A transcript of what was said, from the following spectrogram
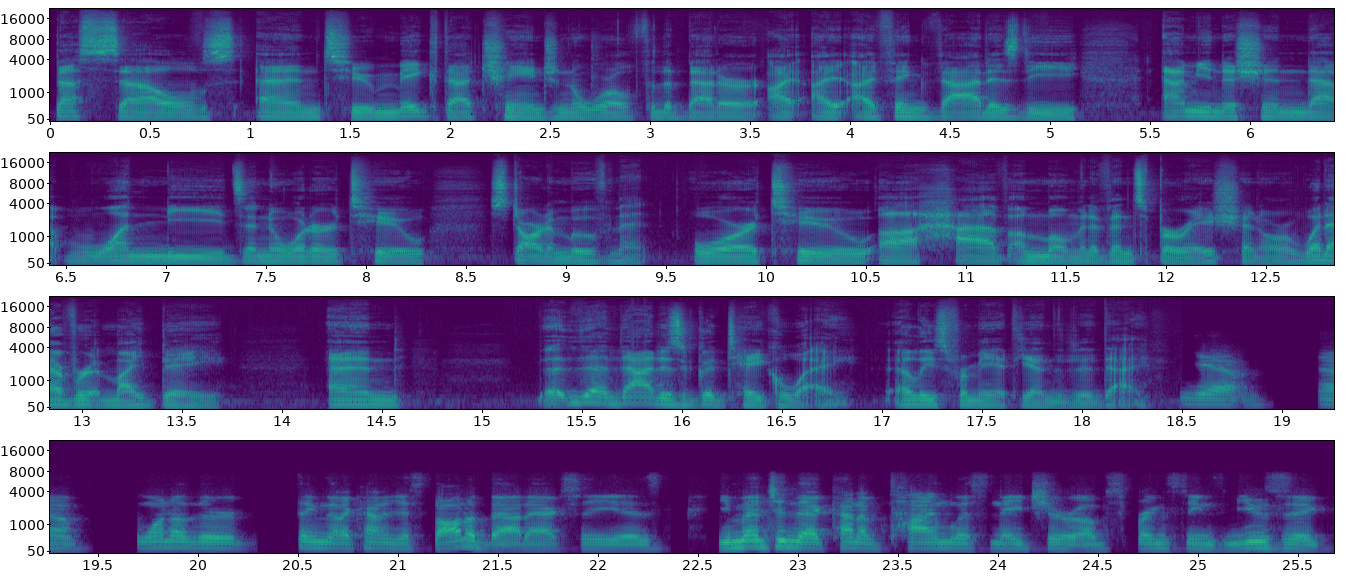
best selves, and to make that change in the world for the better. I, I, I think that is the ammunition that one needs in order to start a movement or to uh, have a moment of inspiration or whatever it might be. And th- that is a good takeaway, at least for me at the end of the day. Yeah. Yeah. One other thing that I kind of just thought about actually is you mentioned that kind of timeless nature of Springsteen's music.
